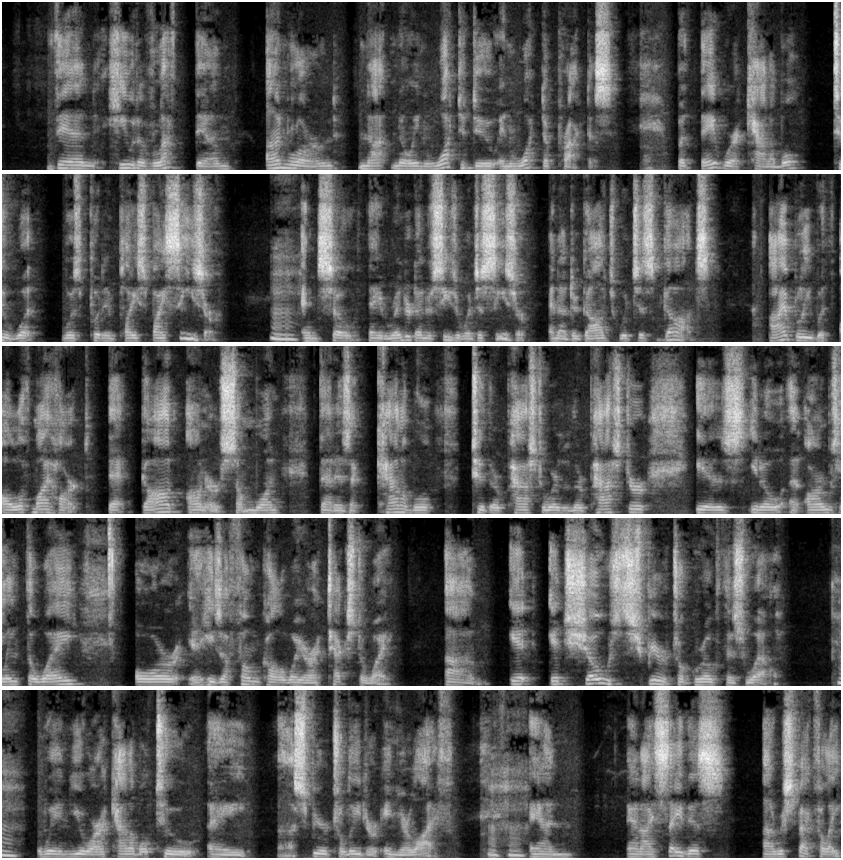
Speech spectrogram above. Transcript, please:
then he would have left them unlearned not knowing what to do and what to practice. But they were accountable to what was put in place by caesar Mm. And so they rendered under Caesar, which is Caesar, and under God's, which is God's. I believe with all of my heart that God honors someone that is accountable to their pastor, whether their pastor is, you know, an arm's length away or he's a phone call away or a text away. Um, it it shows spiritual growth as well hmm. when you are accountable to a, a, spiritual leader in your life. Mm-hmm. And and I say this uh, respectfully.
